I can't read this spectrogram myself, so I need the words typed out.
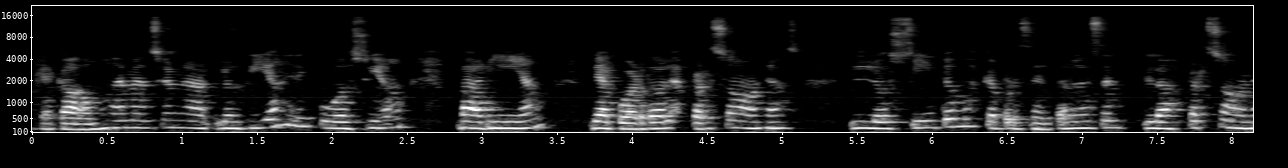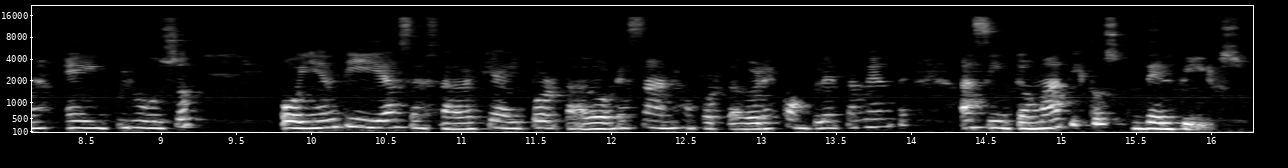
que acabamos de mencionar, los días de incubación varían de acuerdo a las personas, los síntomas que presentan las, las personas e incluso Hoy en día se sabe que hay portadores sanos o portadores completamente asintomáticos del virus,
